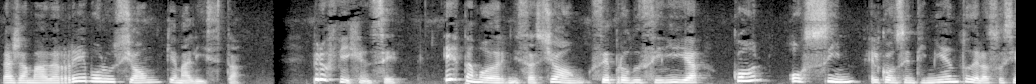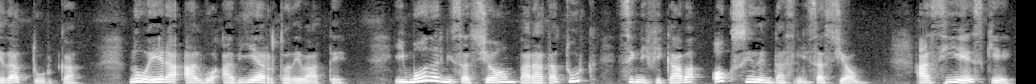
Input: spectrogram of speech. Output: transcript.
la llamada Revolución Kemalista. Pero fíjense, esta modernización se produciría con o sin el consentimiento de la sociedad turca. No era algo abierto a debate. Y modernización para Ataturk significaba occidentalización. Así es que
